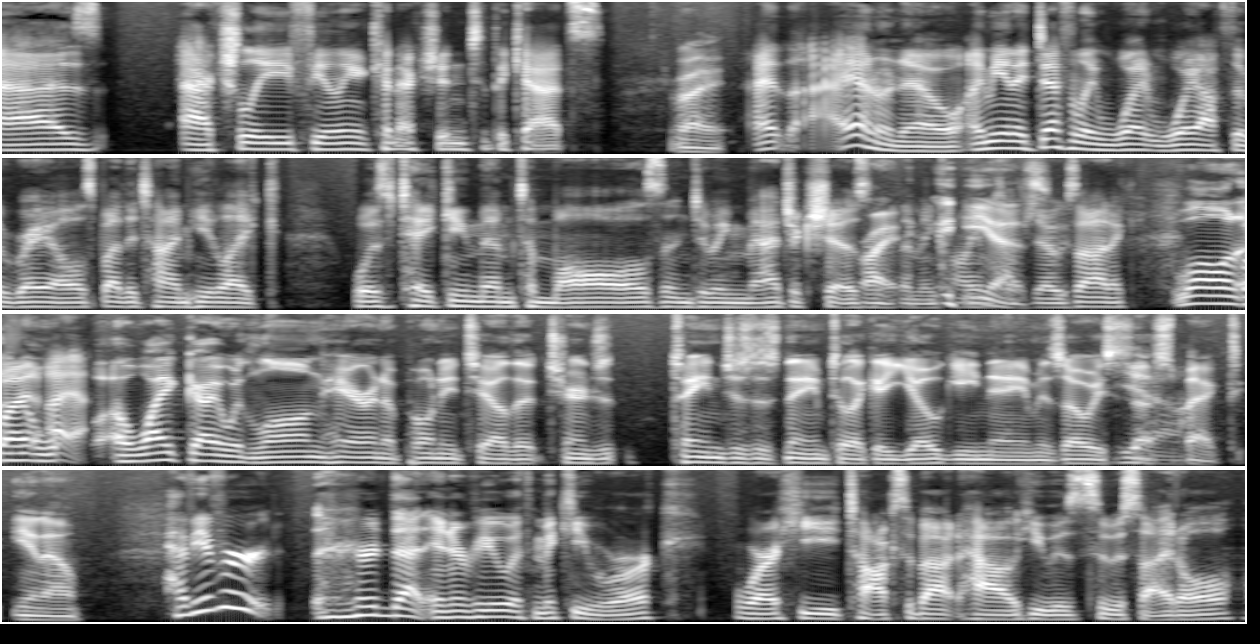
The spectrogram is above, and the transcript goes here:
as actually feeling a connection to the cats. Right. I I don't know. I mean, it definitely went way off the rails by the time he like was taking them to malls and doing magic shows Right. with them and calling Yes. himself Joe Exotic. Well, But a, a white guy with long hair and a ponytail that changes changes his name to like a yogi name is always Yeah. suspect. You know. Have you ever heard that interview with Mickey Rourke where he talks about how he was suicidal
